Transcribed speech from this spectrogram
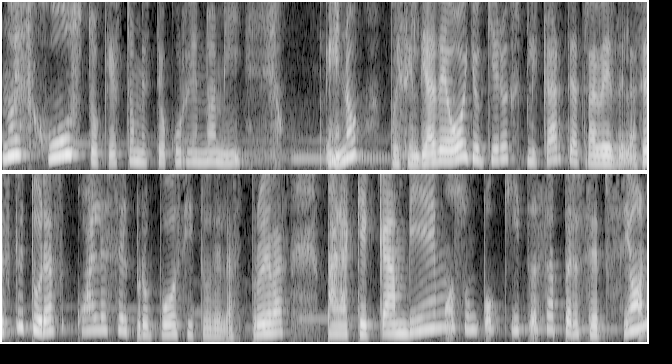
No es justo que esto me esté ocurriendo a mí. Bueno, pues el día de hoy yo quiero explicarte a través de las escrituras cuál es el propósito de las pruebas para que cambiemos un poquito esa percepción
